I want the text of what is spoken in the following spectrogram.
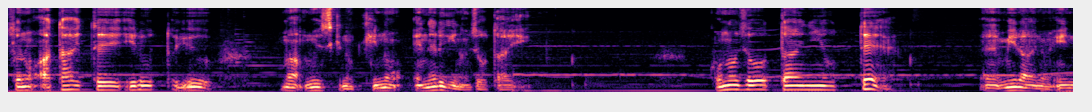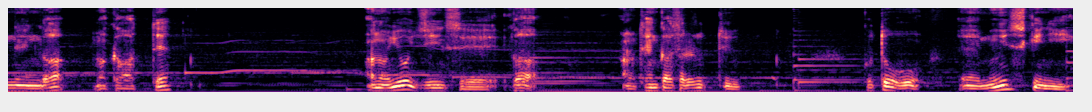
その与えているという、まあ、無意識の気のエネルギーの状態。この状態によって、え、未来の因縁が、まあ、変わってあの良い人生があの展開されるっていうことを、えー、無意識に、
